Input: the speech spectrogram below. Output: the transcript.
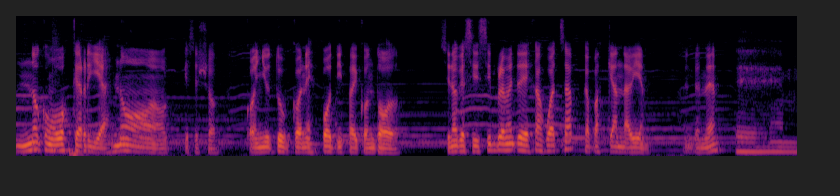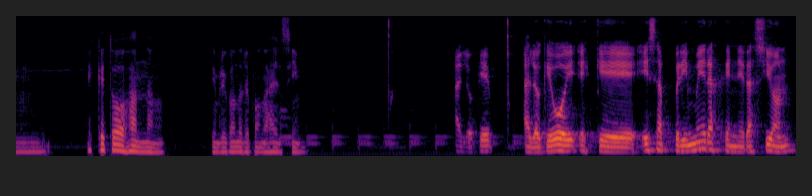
no como vos querrías, no, qué sé yo, con YouTube, con Spotify, con todo. Sino que si simplemente dejas WhatsApp, capaz que anda bien. ¿Entendés? eh, es que todos andan. Siempre y cuando le pongas el SIM. A lo que, a lo que voy es que esa primera generación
